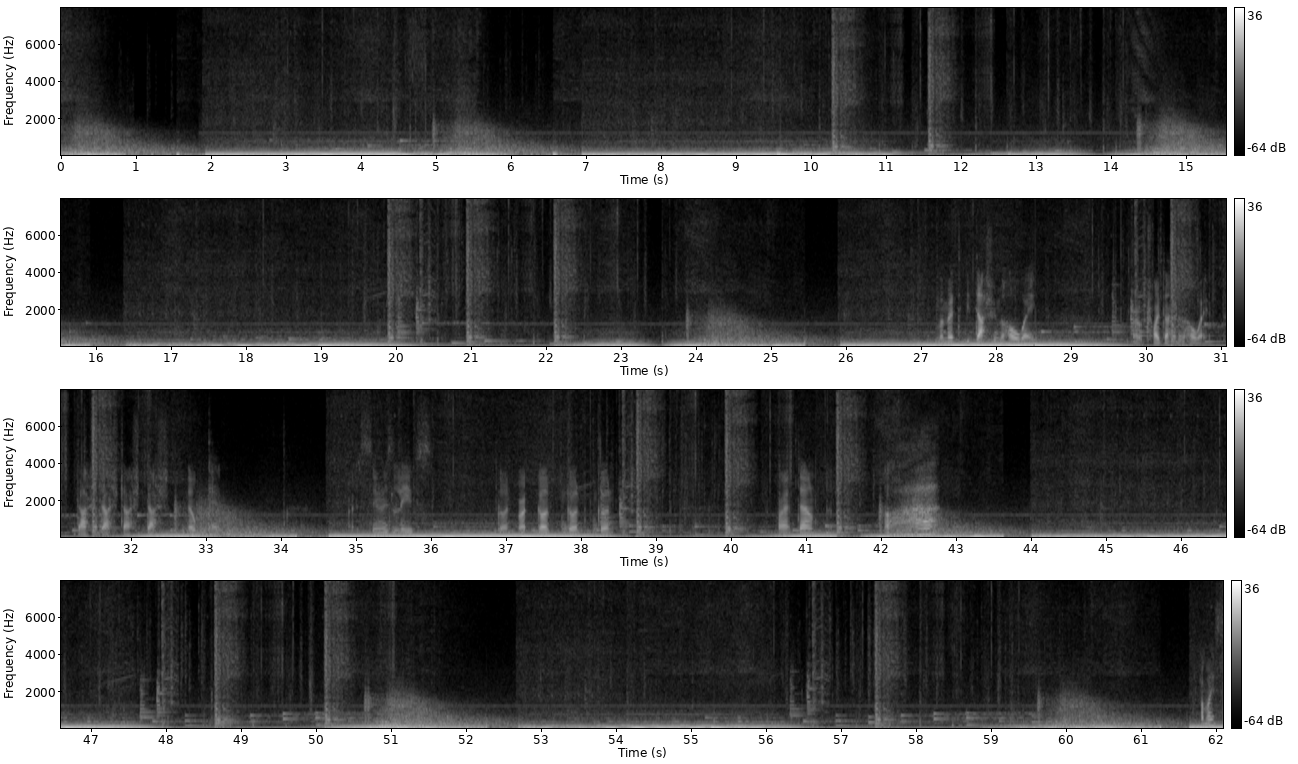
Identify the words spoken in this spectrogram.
Am I meant to be dashing the whole way? Alright, try dashing the whole way. Dash, dash, dash, dash. Nope, okay. Right, as soon as it leaves. Going, right, going, I'm going, I'm going. Right, down. Ah!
